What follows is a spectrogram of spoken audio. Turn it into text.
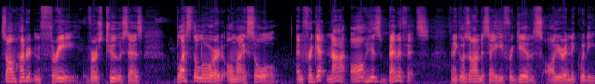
Psalm 103, verse 2 says, Bless the Lord, O my soul, and forget not all his benefits and it goes on to say, He forgives all your iniquity.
